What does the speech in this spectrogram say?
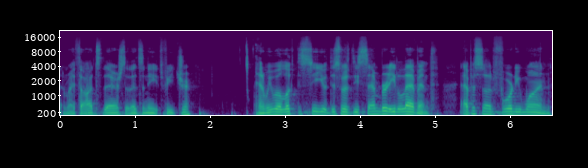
and my thoughts there, so that's a neat feature. And we will look to see you. This was December 11th, episode 41.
